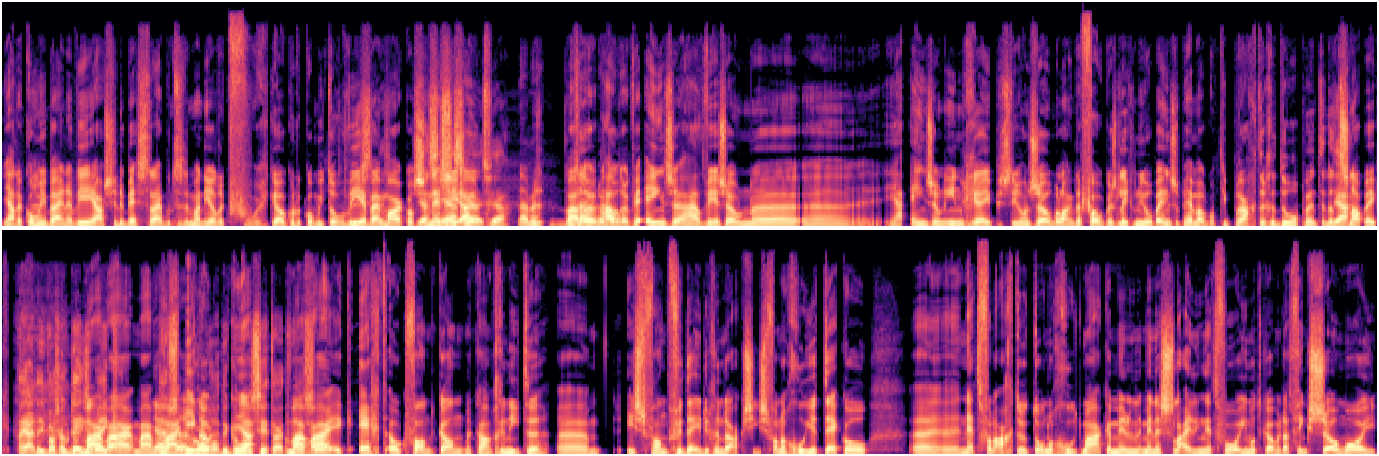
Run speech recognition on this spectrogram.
dan kom je bijna weer, ja, als je de beste eruit moet, maar die had ik vorige keer ook, al, dan kom je toch weer bij Marco Ja, Senesi Senesi uit. ja. Nou, maar dan Maar hij er had ook weer één, had weer zo'n, eh, eh, ja, één zo'n ingreep. Is die gewoon zo belangrijk. De focus ligt nu opeens op hem, ook op die prachtige doelpunten. Dat Ja. snap ik. Nou ja, dit was ook deze maar week. waar, maar, Ja, waar ik ook, de goal ja, maar dus, waar ik echt ook van kan, kan genieten, ehm, is van verdedigende acties. Van een goede tackle. eh, net van achter toch nog goed maken met, met een sliding net voor iemand komen. Dat vind ik zo mooi.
